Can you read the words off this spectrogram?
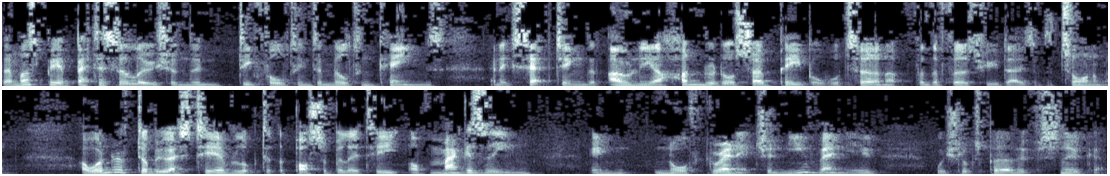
There must be a better solution than defaulting to Milton Keynes and accepting that only a hundred or so people will turn up for the first few days of the tournament. I wonder if WST have looked at the possibility of Magazine in North Greenwich, a new venue which looks perfect for snooker.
